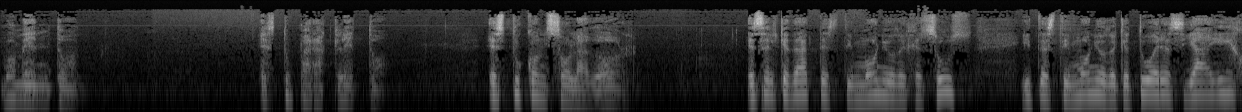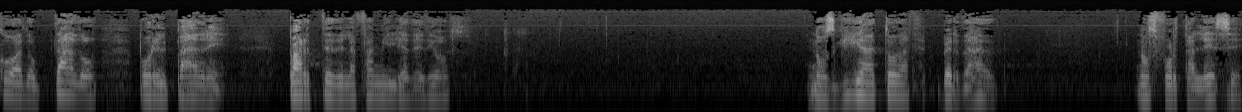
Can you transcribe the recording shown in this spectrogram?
momento. Es tu paracleto, es tu consolador, es el que da testimonio de Jesús y testimonio de que tú eres ya hijo adoptado por el Padre, parte de la familia de Dios. Nos guía a toda verdad, nos fortalece,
